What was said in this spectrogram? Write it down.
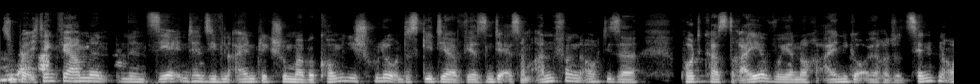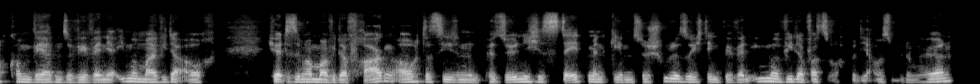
Super, ich denke, wir haben einen, einen, sehr intensiven Einblick schon mal bekommen in die Schule und es geht ja, wir sind ja erst am Anfang auch dieser Podcast-Reihe, wo ja noch einige eurer Dozenten auch kommen werden, so wir werden ja immer mal wieder auch ich werde es immer mal wieder fragen, auch, dass sie ein persönliches Statement geben zur Schule. So, ich denke, wir werden immer wieder was auch über die Ausbildung hören.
